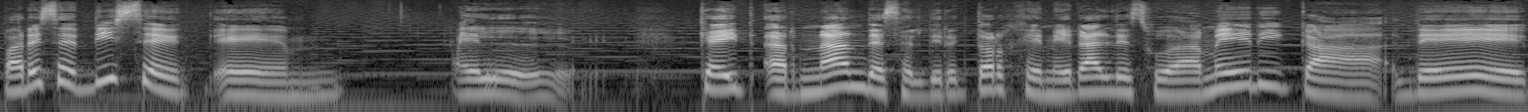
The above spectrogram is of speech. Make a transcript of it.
parece, dice em, el Kate Hernández, el director general de Sudamérica de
